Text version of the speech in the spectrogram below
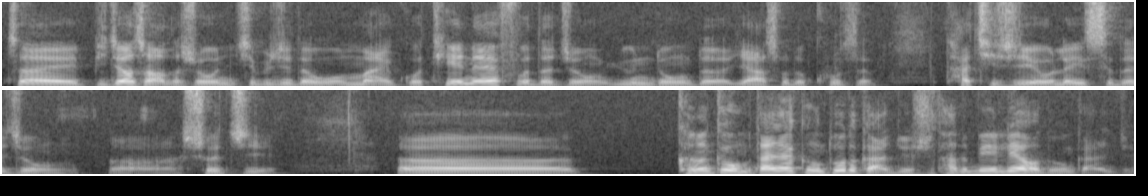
在比较早的时候，你记不记得我们买过 T N F 的这种运动的压缩的裤子？它其实也有类似的这种呃设计，呃，可能给我们大家更多的感觉是它的面料这种感觉，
